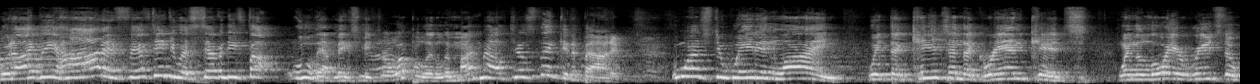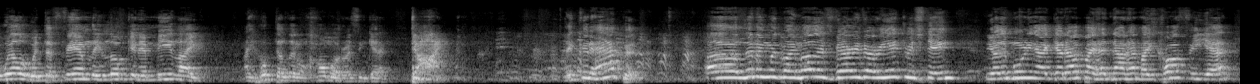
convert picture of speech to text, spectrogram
Would I be hot at 50 to a 75? Ooh, that makes me throw up a little in my mouth just thinking about it. Who wants to wait in line with the kids and the grandkids when the lawyer reads the will with the family looking at me like, I hope the little homo doesn't get a dime. It could happen. Uh, living with my mother is very, very interesting. The other morning I get up, I had not had my coffee yet.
